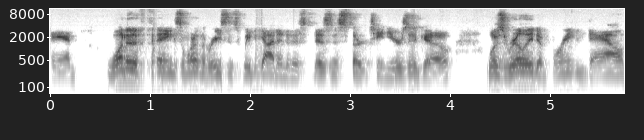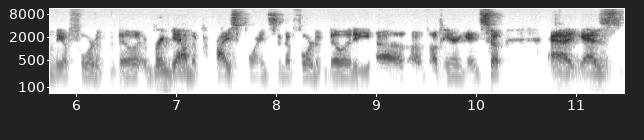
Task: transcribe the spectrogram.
and one of the things and one of the reasons we got into this business 13 years ago was really to bring down the affordability, bring down the price points and affordability of, of, of hearing aids. So, uh, as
